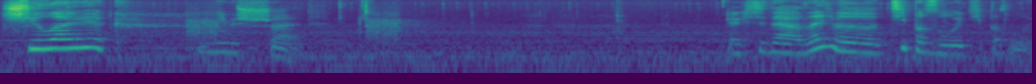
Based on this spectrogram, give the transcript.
Человек не мешает. Как всегда, знаете, вот типа злой, типа злой.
